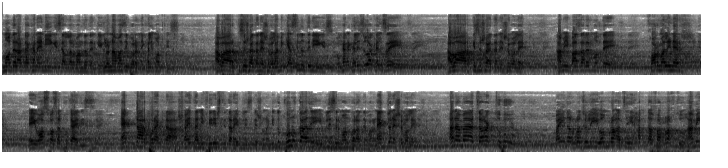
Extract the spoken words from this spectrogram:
মদের আড্ডাখানায় নিয়ে গেছি আল্লাহর বান্দাদেরকে। এগুলো নামাজই পড়ে নাই, খালি মদ খাইছে। আবার কিছু শয়তান এসে বলে, আমি ক্যাসিনোতে নিয়ে গেছি, ওখানে খালি জুয়া খেলছে। আবার কিছু শয়তান এসে বলে, আমি বাজারের মধ্যে ফরমালিনের এই ওয়াসওয়াসা ঢুকাই দিছি। একটার পর একটা শয়তানি ফিরিস্তি তারা ইবলিসকে শোনা কিন্তু কোনো কাজই ইবলিসের মন ভরাতে পারে না। একজন এসে বলে, আনা মা চারাকতুহু বাইনার রজলি ওমরাআতিহি হাত্তা ফাররাখতু আমি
